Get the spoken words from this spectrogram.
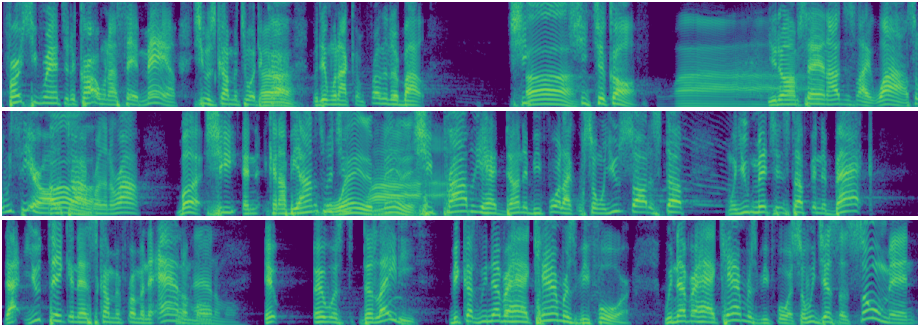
First, she ran to the car when I said, ma'am, she was coming toward the Uh. car. But then when I confronted her about, she Uh. she took off. Wow. You know what I'm saying? I was just like, wow. So we see her all the time running around. But she and can I be honest with you? Wait a minute. She probably had done it before. Like so, when you saw the stuff, when you mentioned stuff in the back, that you thinking that's coming from an animal. animal. It was the lady because we never had cameras before. We never had cameras before, so we just assuming,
